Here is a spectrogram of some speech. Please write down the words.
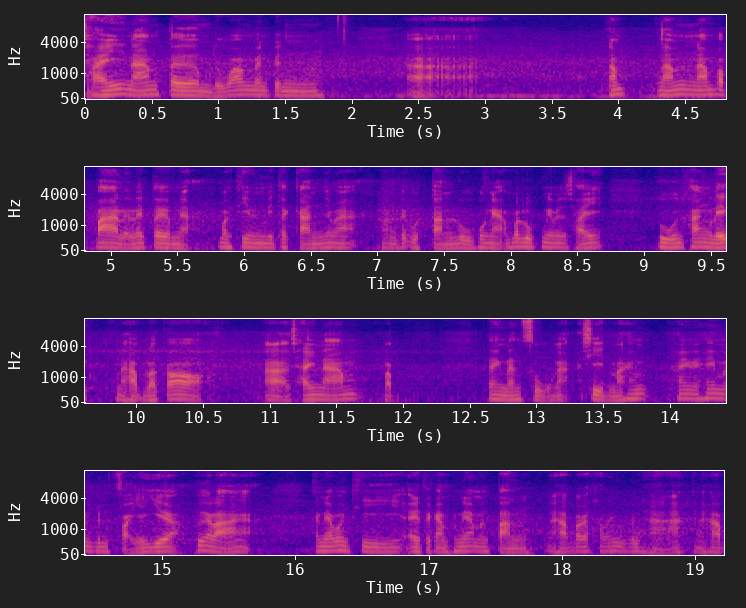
ใช้น้ำเติมหรือว่ามันเป็นน้ำน้ำน้ำประปาหรืออะไรเติมเนี่ยบางทีมันมีตะกันใช่ไหมมันไปอุดตันรูพวกนี้เพราะรูพวกนี้มันใช้รูค่อนข้างเล็กนะครับ แล้วก็ใช้น้ำแบบแรงดันสูงอะฉีดมาให้ให้ให้มันเป็นฝอยเยอะๆเพื่อล้างอะอันนี้บางทีไอ้ตะกันพวกนี้มันตันนะครับแล้วก็ทำให้มีปัญหานะครับ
